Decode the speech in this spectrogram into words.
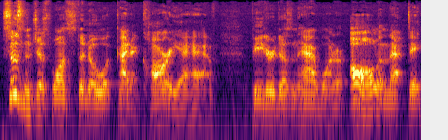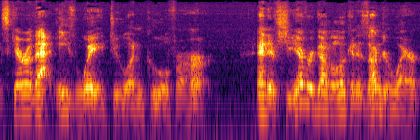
Susan just wants to know what kind of car you have. Peter doesn't have one at all, and that takes care of that. He's way too uncool for her. And if she ever got a look at his underwear,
